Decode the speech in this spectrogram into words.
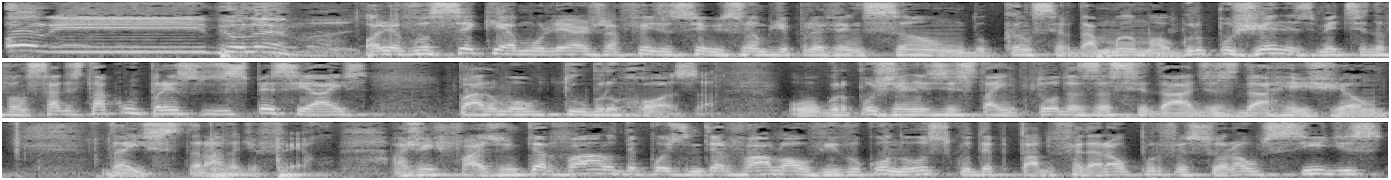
Olívio Lemos. Olha, você que é mulher já fez o seu exame de prevenção do câncer da mama, o Grupo Gênesis Medicina Avançada está com preços especiais para o Outubro Rosa. O Grupo Gênesis está em todas as cidades da região da Estrada de Ferro. A gente faz o intervalo, depois do intervalo, ao vivo conosco, o deputado federal professor Alcides,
